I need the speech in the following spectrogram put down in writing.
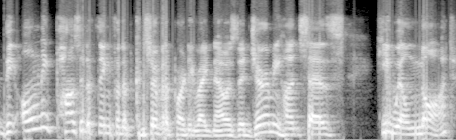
the only positive thing for the Conservative Party right now is that Jeremy Hunt says he will not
